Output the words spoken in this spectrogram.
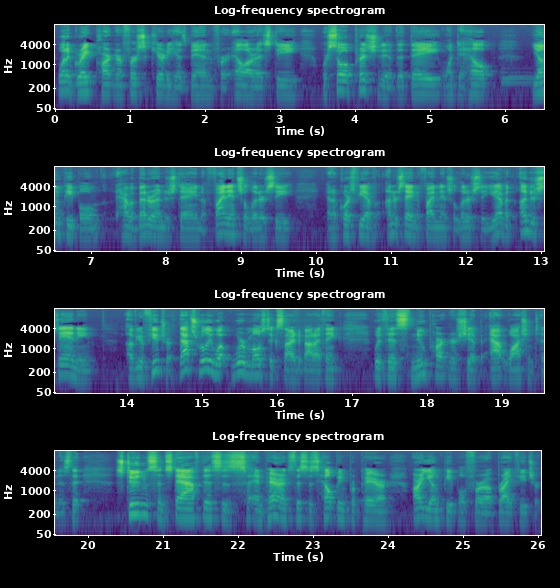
what a great partner First Security has been for LRSD. We're so appreciative that they want to help young people have a better understanding of financial literacy. And of course, if you have understanding of financial literacy, you have an understanding of your future. That's really what we're most excited about, I think, with this new partnership at Washington is that students and staff this is and parents this is helping prepare our young people for a bright future.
